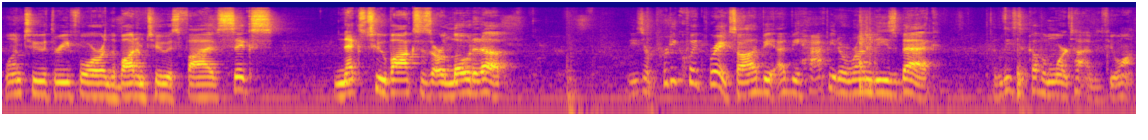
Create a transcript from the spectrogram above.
One, two, three, four, the bottom two is five, six. Next two boxes are loaded up. These are pretty quick breaks, so I'd be I'd be happy to run these back at least a couple more times if you want.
